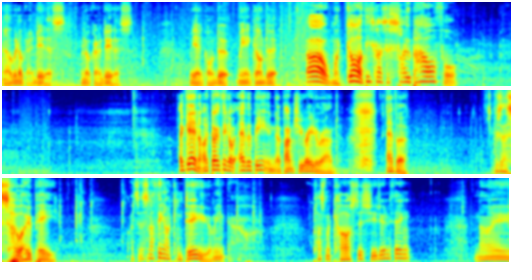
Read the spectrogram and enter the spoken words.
No, we're not going to do this. We're not going to do this. We ain't going to do it. We ain't going to do it. Oh my god, these guys are so powerful. Again, I don't think I've ever beaten a Banshee Raid around. Ever. Because they're so OP. There's nothing I can do. I mean, Plasma Casters, do you do anything? No.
